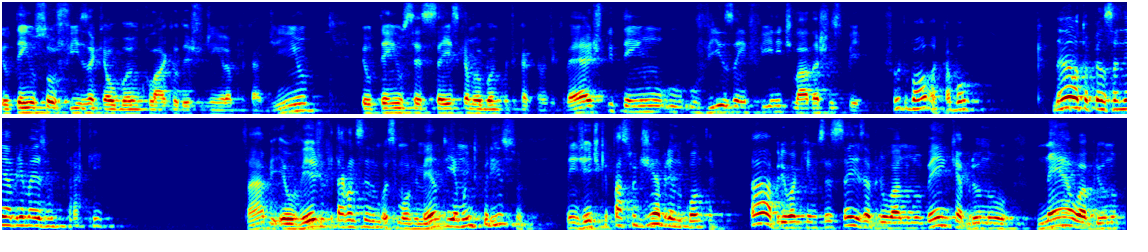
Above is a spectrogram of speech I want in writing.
Eu tenho o Sofisa, que é o banco lá que eu deixo o dinheiro aplicadinho. Eu tenho o C6, que é o meu banco de cartão de crédito. E tenho o, o Visa Infinity lá da XP. Show de bola, acabou. Não, eu tô pensando em abrir mais um. Para quê? Sabe? Eu vejo que está acontecendo esse movimento e é muito por isso. Tem gente que passa o dia abrindo conta. Ah, abriu aqui no C6, abriu lá no Nubank, abriu no Neo, abriu no.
